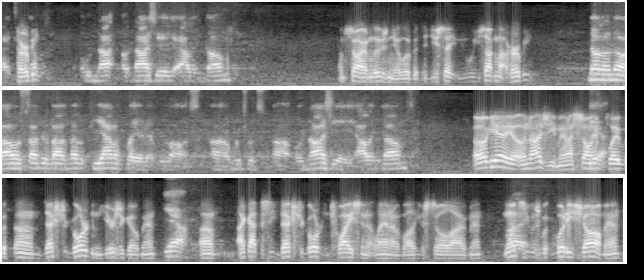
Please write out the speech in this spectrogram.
Uh, Herbie. Onaje Allen Gumbs. I'm sorry, I'm losing you a little bit. Did you say were you talking about Herbie? No, no, no. I was talking about another piano player that we lost, uh, which was uh, Onaje Allen Gumbs. Oh yeah, yeah, Onaje, man. I saw yeah. him play with um, Dexter Gordon years ago, man. Yeah. Um, I got to see Dexter Gordon twice in Atlanta while he was still alive, man. Once right. he was with Woody Shaw, man.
